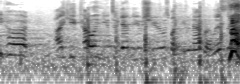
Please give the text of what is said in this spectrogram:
feet hurt. I keep telling you to get new shoes, but you never listen.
